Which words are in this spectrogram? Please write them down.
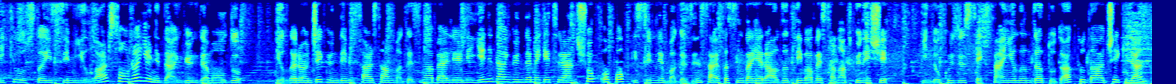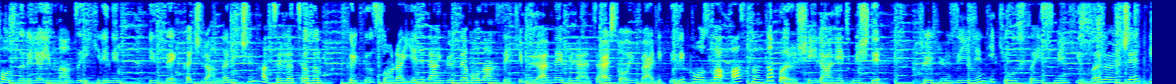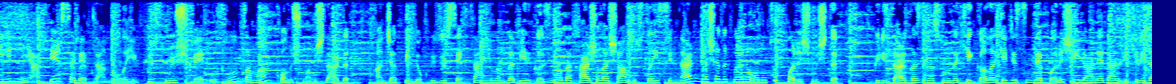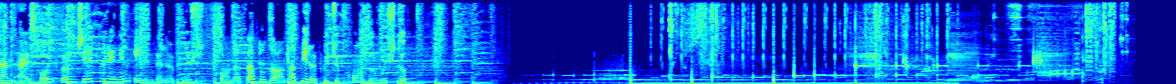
İki usta isim yıllar sonra yeniden gündem oldu. Yıllar önce gündemi sarsan magazin haberlerini yeniden gündeme getiren Şok Opop isimli magazin sayfasında yer aldı Diva ve Sanat Güneşi. 1980 yılında dudak dudağa çekilen pozları yayınlandı ikilinin. Biz de kaçıranlar için hatırlatalım. 40 yıl sonra yeniden gündem olan Zeki Müren ve Bülent Ersoy verdikleri pozla aslında barış ilan etmişti. Türk müziğinin iki usta ismi yıllar önce bilinmeyen bir sebepten dolayı küsmüş ve uzun zaman konuşmamışlardı. Ancak 1980 yılında bir gazinoda karşılaşan usta isimler yaşadıklarını unutup barışmıştı. Gülizar Gazinosu'ndaki gala gecesinde barış ilan eden ikiliden Ersoy önce Müren'in elinden öpmüş sonra da dudağına bir öpücük kondurmuştu. Oh,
